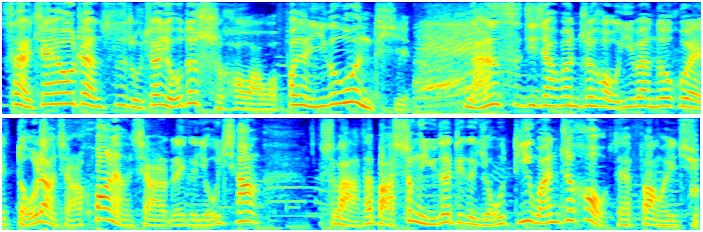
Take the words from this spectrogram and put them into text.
在加油站自主加油的时候啊，我发现一个问题：男司机加完之后，一般都会抖两下、晃两下那个油枪，是吧？他把剩余的这个油滴完之后再放回去。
